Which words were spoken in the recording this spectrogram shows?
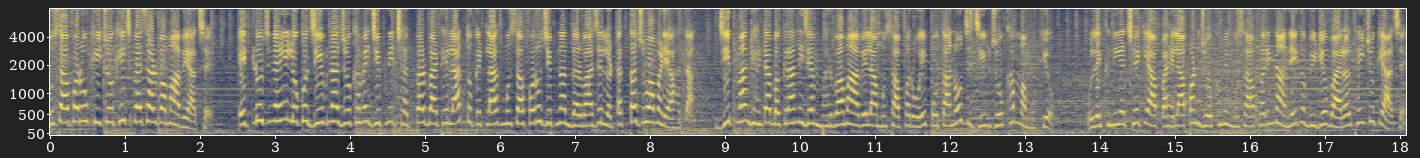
મુસાફરો ખીચોખીચ બેસાડવામાં આવ્યા છે. એટલું જ નહીં, લોકો જીવના જોખમે જીપની છત પર બેઠેલા તો કેટલાક મુસાફરો જીપના દરવાજે લટકતા જોવા મળ્યા હતા. જીપમાં ઘેંટા બકરાની જેમ ભરવામાં આવેલા મુસાફરોએ પોતાનો જ જીવ જોખમમાં મૂક્યો. ઉલ્લેખનીય છે કે આ પહેલા પણ જોખમી મુસાફરીના અનેક વીડિયો વાયરલ થઈ ચૂક્યા છે.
